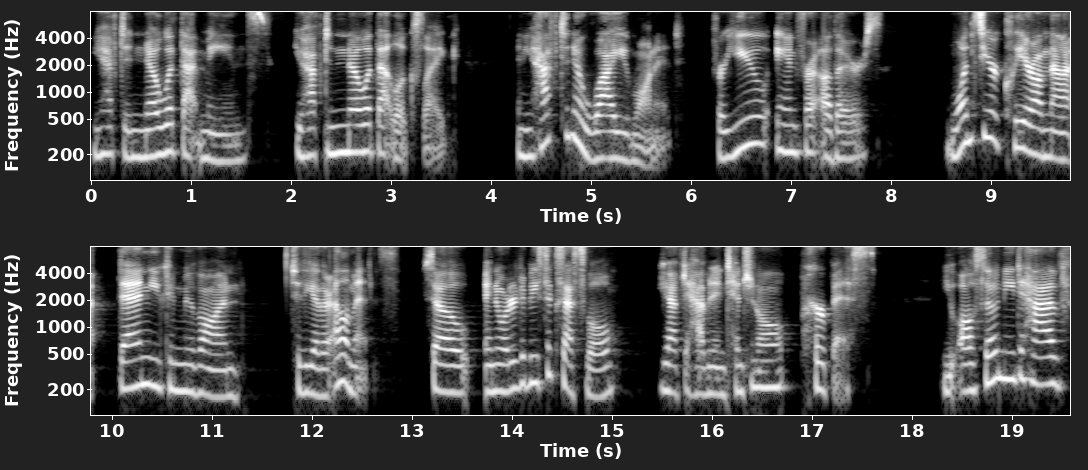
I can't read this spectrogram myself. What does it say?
You have to know what that means. You have to know what that looks like. And you have to know why you want it for you and for others. Once you're clear on that, then you can move on to the other elements. So, in order to be successful, you have to have an intentional purpose. You also need to have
